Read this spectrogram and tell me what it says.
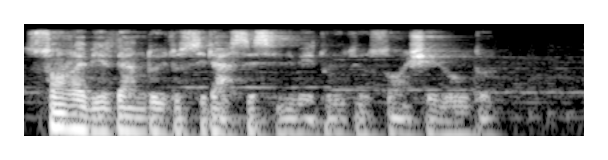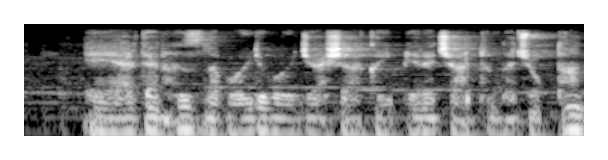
Sonra birden duydu silah sesini ve duyduğu son şey oldu. Eğerden hızla boylu boyunca aşağı kayıp yere çarptığında çoktan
